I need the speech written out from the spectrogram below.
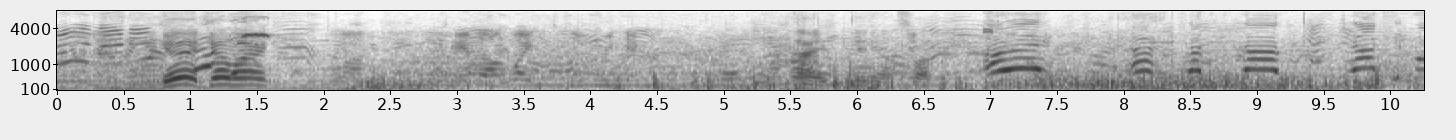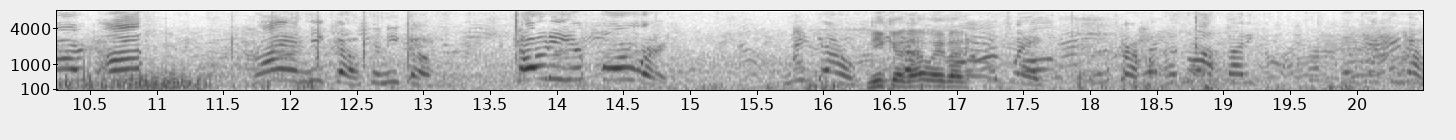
one. Good. Go, Mark. Handball and white. Blue free kick. All right, Danielle, swap it. All right. Uh, Justin sub. Jackson, Mark off. Ryan, Nico. So Nico. Cody, you're forward. Nico. Nico, that way, buddy. This way. Let's go. That's off, buddy. Go, Jackson, go.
